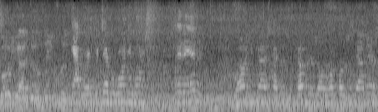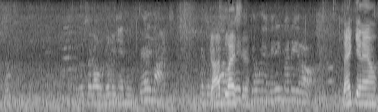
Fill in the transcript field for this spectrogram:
Cool, you guys doing things for Got where- whichever one you want to sit in. Well, you guys got this one covered, there's only one person down there, so it looks like all the building, And it's very nice. God bless you. Don't have any money at all. Thank you now.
